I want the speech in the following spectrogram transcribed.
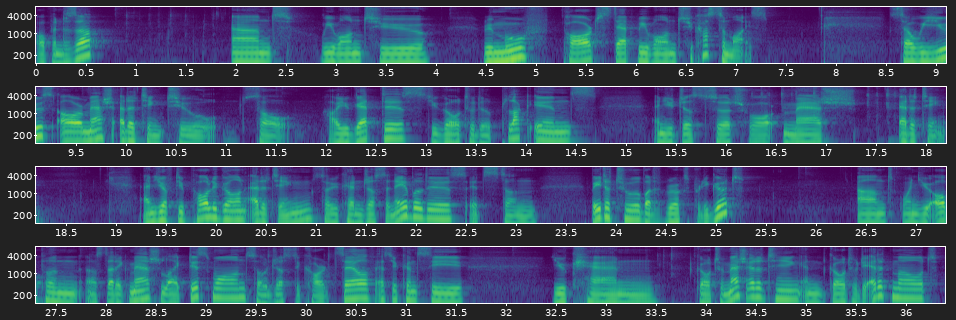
open this up, and we want to remove parts that we want to customize. So we use our mesh editing tool. So how you get this, you go to the plugins and you just search for mesh editing. And you have the polygon editing, so you can just enable this. It's done beta tool, but it works pretty good. And when you open a static mesh like this one, so just the card itself, as you can see, you can go to mesh editing and go to the edit mode.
